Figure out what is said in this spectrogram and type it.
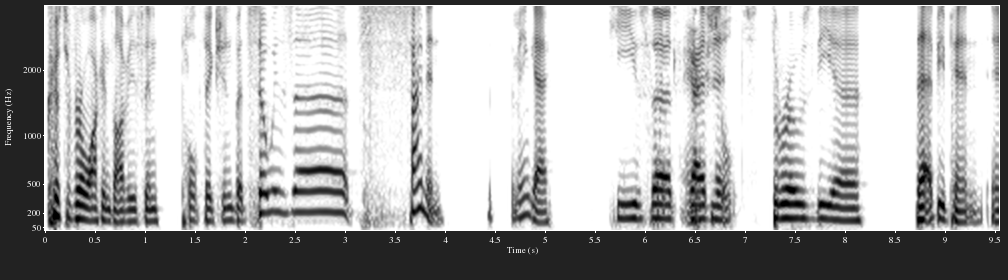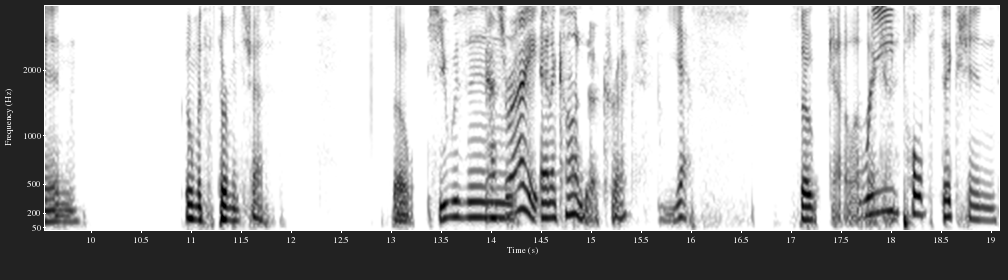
Christopher Walken's obviously in Pulp Fiction, but so is uh Simon, the main guy. He's the guy that throws the uh the EpiPen in Uma Thurman's chest. So He was in That's right. Anaconda, correct? yes, so Gotta love that three guy. Pulp Fiction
